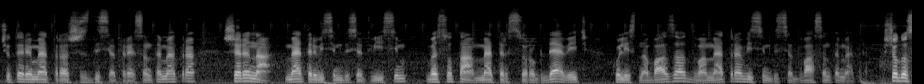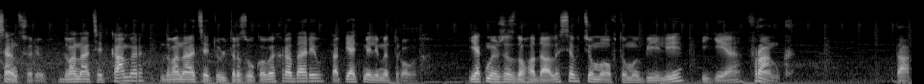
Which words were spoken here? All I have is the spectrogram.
4 метра 63 сантиметра, ширина 1 88 висота 1 49 колісна база 2 метра 82 сантиметри. Щодо сенсорів: 12 камер, 12 ультразвукових радарів та 5 міліметрових. Як ми вже здогадалися, в цьому автомобілі є франк. Так,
